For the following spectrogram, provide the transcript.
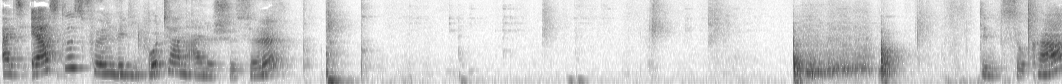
Als erstes füllen wir die Butter in eine Schüssel. Den Zucker.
